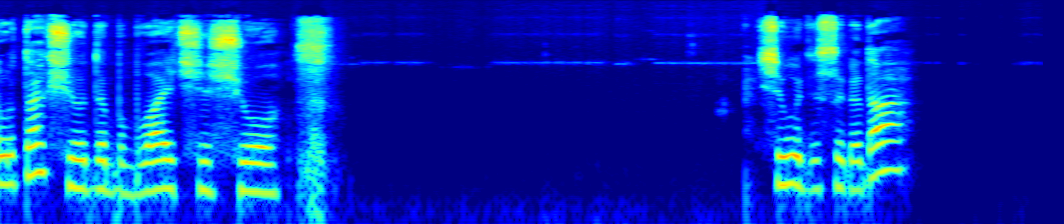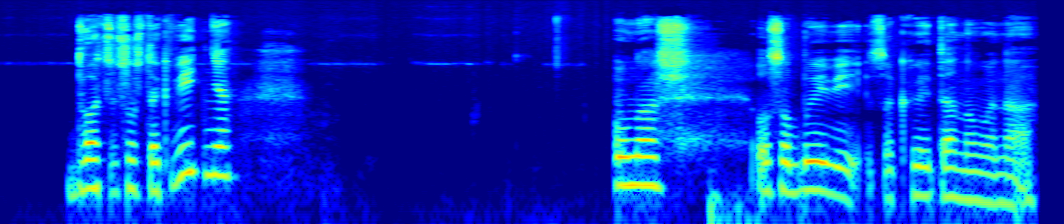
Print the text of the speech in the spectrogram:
Отак що де буває, що сьогодні середа, 26 квітня, у нас особливі закрита новина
